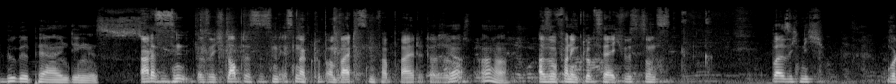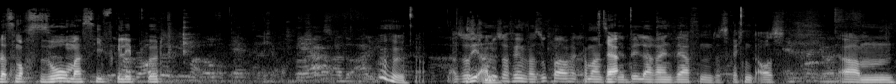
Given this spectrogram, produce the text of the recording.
Bügelperlen-Ding ist... ah, das ist ein, also ich glaube, das ist im Essener Club am weitesten verbreitet. Also, Ja, aha. also von den Clubs her, ich wüsste sonst, weiß ich nicht, wo das noch so massiv gelebt wird. Also das Sieh Tool an. ist auf jeden Fall super, da kann man seine Ja. Bilder reinwerfen und das rechnet aus, ähm,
